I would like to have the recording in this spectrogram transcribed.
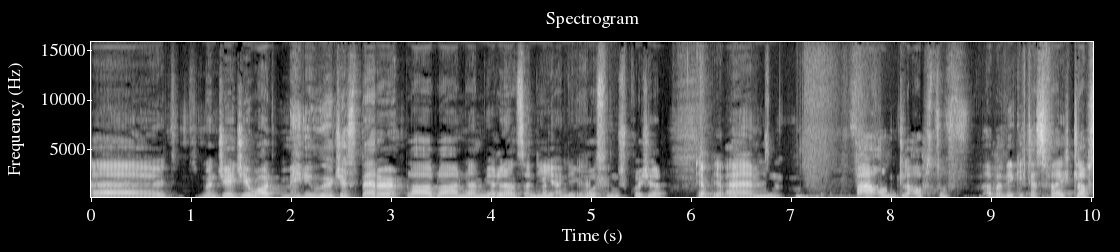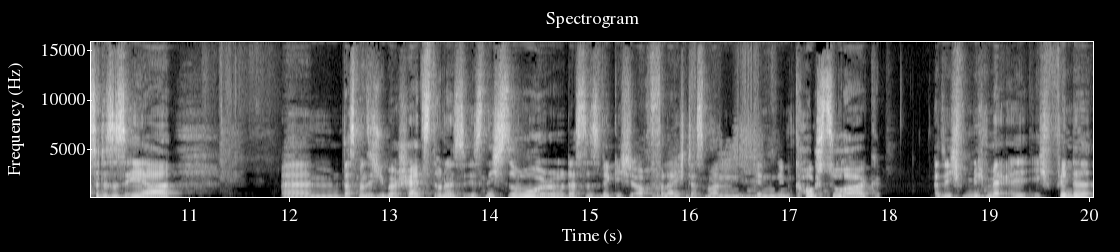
Äh, JJ Watt, maybe we're just better, bla bla. Ne? Wir erinnern uns an die, an die großen Sprüche. Ja, ja, ähm, warum glaubst du aber wirklich, dass vielleicht, glaubst du, das ist eher, ähm, dass man sich überschätzt und es ist nicht so, oder dass es wirklich auch vielleicht, dass man den, den Coach zu arg also ich, ich, ich finde,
